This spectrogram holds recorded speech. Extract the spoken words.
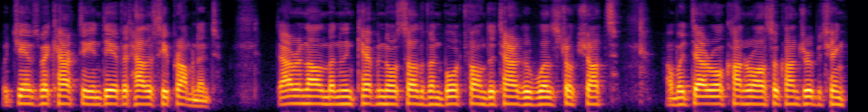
with James McCarthy and David Hallisey prominent. Darren Allman and Kevin O'Sullivan both found the target well struck shots, and with Darragh O'Connor also contributing,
